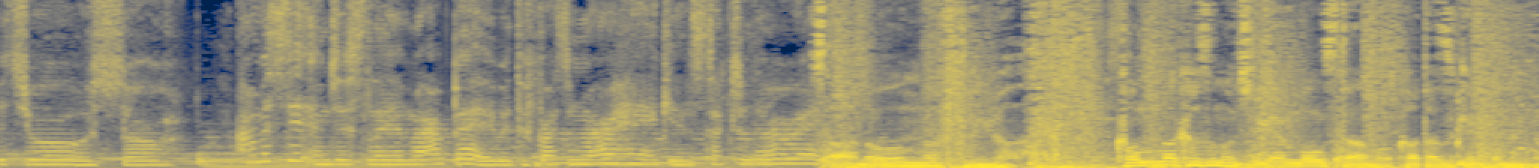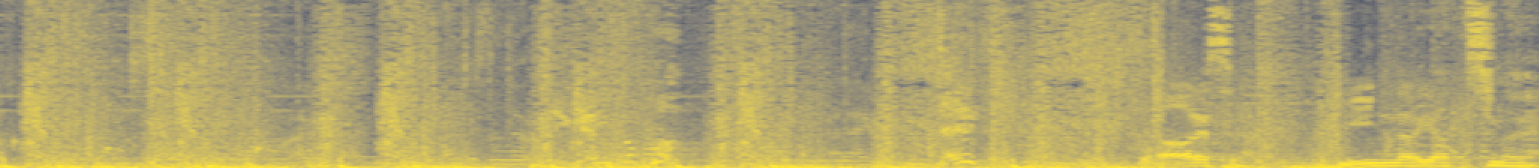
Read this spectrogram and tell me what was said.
that you're. こんな数の次元モンスターも片付けられないのか。And just a little アレスみんなやっちまえ。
